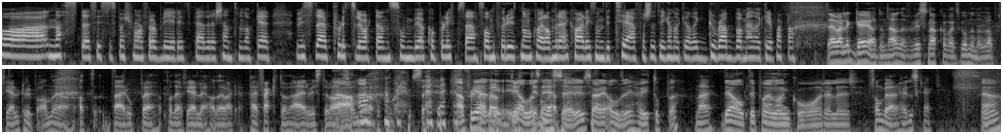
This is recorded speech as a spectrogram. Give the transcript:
Og neste siste spørsmål for å bli litt bedre kjent med dere. Hvis det plutselig ble en zombie-apokalypse, sånn forutenom hverandre, hva er liksom de tre første tingene dere hadde grabba med dere i farta? Det er veldig gøy at du nevner det, for vi snakka faktisk om det når vi var på fjelltur på Andøya, at der oppe på det fjellet hadde det vært perfekt å være hvis det var Ja. zombie-apokalypse. Ja, fordi jeg, i, alle sånne serier så er de aldri høyt oppe. Nei, De er alltid på en eller annen gård eller zombier har høydeskrekk. Ja,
